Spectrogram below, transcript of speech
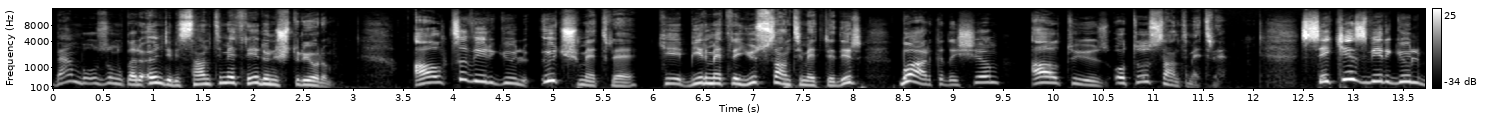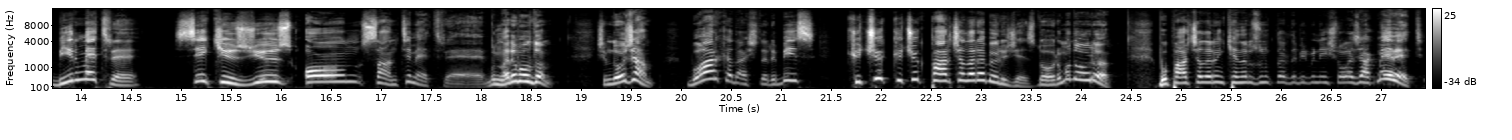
Ben bu uzunlukları önce bir santimetreye dönüştürüyorum. 6,3 metre ki 1 metre 100 santimetredir. Bu arkadaşım 630 santimetre. 8,1 metre 810 santimetre. Bunları buldum. Şimdi hocam bu arkadaşları biz küçük küçük parçalara böleceğiz. Doğru mu? Doğru. Bu parçaların kenar uzunlukları da birbirine eşit olacak mı? Evet.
